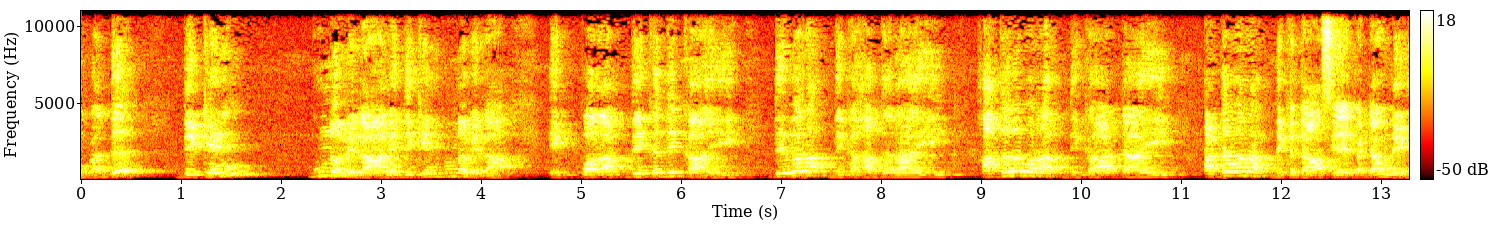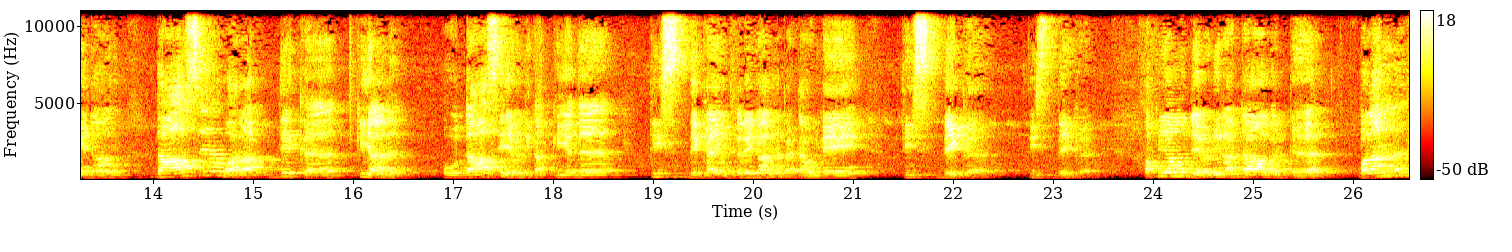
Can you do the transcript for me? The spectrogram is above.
මොකද්ද? දෙකෙන් ಗುಣ වෙලානේ දෙකෙන් ಗುಣ වෙලා එක් වරක් දෙක දෙකයි දෙවරක් දෙක හතරයි හතර වරක් දෙක අටයි අට වරක් දෙක 16යි පැටවුනේ එහෙනම් 16 වරක් දෙක කීයද? ඕ 16 ටිකක් කීයද? 32යි උත්තරේ ගන්න පැටවුනේ 32 32 අපි යමු දෙවෙනි රටාවට බලන්න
